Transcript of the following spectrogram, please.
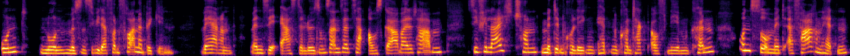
Und nun müssen Sie wieder von vorne beginnen. Während wenn Sie erste Lösungsansätze ausgearbeitet haben, Sie vielleicht schon mit dem Kollegen hätten Kontakt aufnehmen können und somit erfahren hätten,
